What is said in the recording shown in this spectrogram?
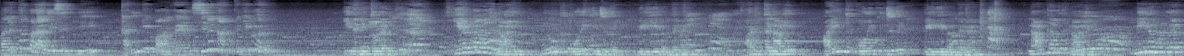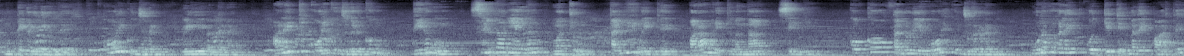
வருத்தப்படாதே செல்வி கண்டிப்பாக சில நாட்களில் வரும். இதனைத் தொடர்ந்து இரண்டாவது நாளில் மூன்று கோழி குஞ்சுகள் வெளியே வந்தன. அடுத்த நாளில் ஐந்து கோழி குஞ்சுகள் வெளியே வந்தன. நான்காவது நாளில் மீதமுள்ள முட்டைகளிலிருந்து கோழி குஞ்சுகள் வெளியே வந்தன. அனைத்து கோழி குஞ்சுகளுக்கும் தினமும் சிறுதானியங்கள் மற்றும் தண்ணீர் வைத்து பராமரித்து வந்தார் செல்வி. கொக்கோ தன்னுடைய கோழி குஞ்சுகளுடன் உணவுகளை கொத்தி தின்பதை பார்த்து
